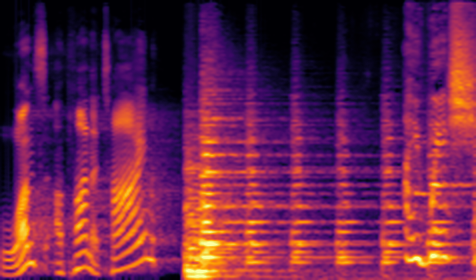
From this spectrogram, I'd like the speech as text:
Once upon a time, I wish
